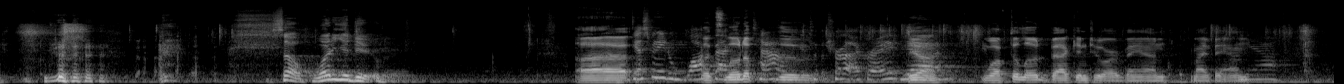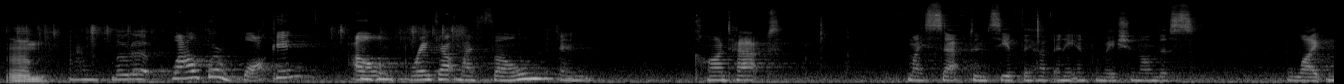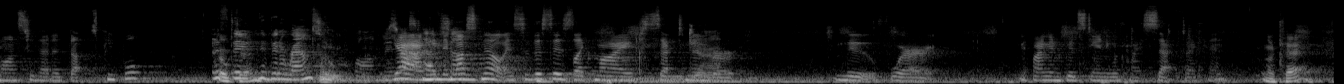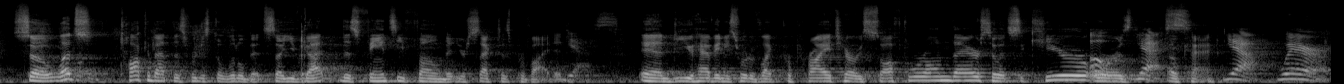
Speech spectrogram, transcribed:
so, what do you do? Uh, guess we need to walk Let's back load into up town the- to get to the truck, right? yeah. We'll have to load back into our van, my van. Yeah. Um, Load up. While we're walking, I'll break out my phone and contact my sect and see if they have any information on this light monster that abducts people. If they, Okay. they've been around so long. They yeah, I mean they some- must know. And so this is like my sect member move where if I'm in good standing with my sect, I can Okay. So, let's talk about this for just a little bit. So, you've got this fancy phone that your sect has provided. Yes. And do you have any sort of like proprietary software on there so it's secure Oh, or is yes. Okay. Yeah, we're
